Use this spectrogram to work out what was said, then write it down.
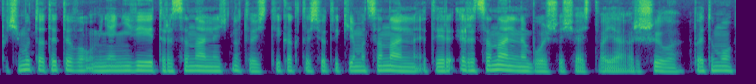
почему-то от этого у меня не веет рациональной, ну, то есть ты как-то все-таки эмоционально, это иррациональная большая часть твоя решила. Поэтому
